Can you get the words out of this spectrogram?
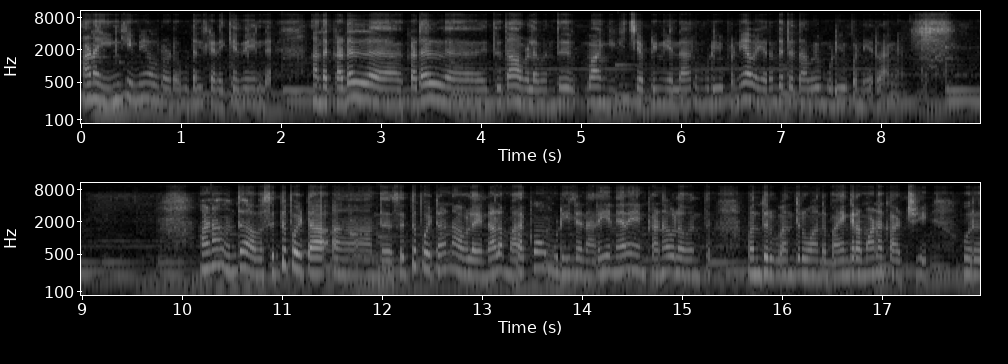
ஆனா எங்கேயுமே அவரோட உடல் கிடைக்கவே இல்லை. அந்த கடல் கடல் இதுதான் அவளை வந்து வாங்கிக்கிச்சு அப்படின்னு எல்லாரும் முடிவு பண்ணி அவ இறந்துட்டதாவே முடிவு பண்ணிடுறாங்க. ஆனால் வந்து அவள் செத்து போயிட்டா அந்த செத்து போயிட்டான்னு அவளை என்னால் மறக்கவும் முடியல. நிறைய நேரம் என் கனவுல வந்து வந்துரு வந்துருவோம் அந்த பயங்கரமான காட்சி. ஒரு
